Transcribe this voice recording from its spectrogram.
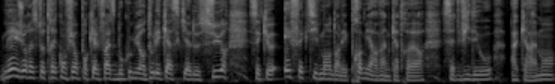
mais je reste très confiant pour qu'elle fasse beaucoup mieux. En tous les cas, ce qu'il y a de sûr, c'est que effectivement dans les premières 24 heures, cette vidéo a carrément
